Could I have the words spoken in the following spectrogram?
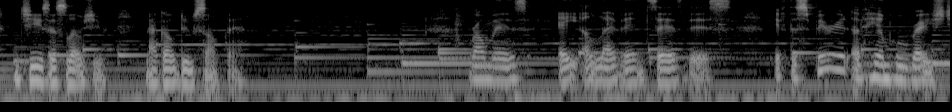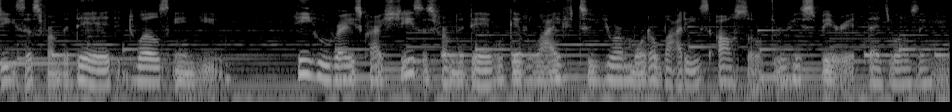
Jesus loves you. Now go do something. Romans 8:11 says this, if the spirit of him who raised Jesus from the dead dwells in you, he who raised Christ Jesus from the dead will give life to your mortal bodies also through his Spirit that dwells in you.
